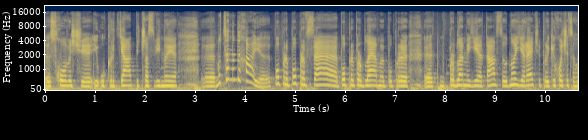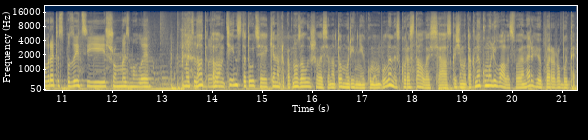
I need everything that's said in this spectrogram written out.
е, сховище і укриття під час війни. Е, ну це надихає. Попри попри все, попри проблеми, попри проблеми є, та все одно є речі, про які хочеться говорити з позиції, що ми змогли. Ми це ну, от, е, ті інституції, які, наприклад, ну залишилися на тому рівні, якому були, не скористалися, скажімо так, не акумулювали свою енергію переробити.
